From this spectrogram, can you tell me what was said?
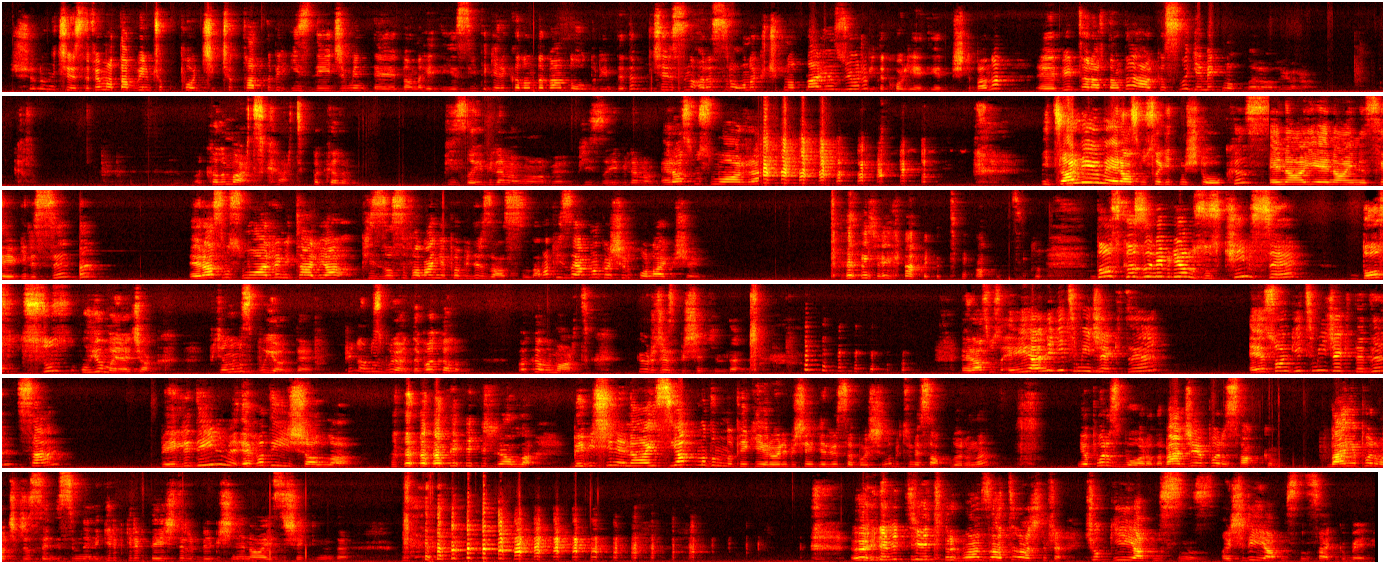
Şunun içerisinde efendim hatta bu benim çok ponçik çok tatlı bir izleyicimin e, bana hediyesiydi. Geri kalanını da ben doldurayım dedim. İçerisine ara sıra ona küçük notlar yazıyorum. Bir de kolye hediye etmişti bana. E, bir taraftan da arkasına yemek notları alıyorum. Bakalım. Bakalım artık artık bakalım. Pizzayı bilemem abi. Pizzayı bilemem. Erasmus Muharrem. İtalya'ya mı Erasmus'a gitmişti o kız? Enayi Enayi'nin sevgilisi. Erasmus Muharrem İtalya pizzası falan yapabiliriz aslında. Ama pizza yapmak aşırı kolay bir şey. Bence gayet mantıklı. Dost kazığı ne biliyor musunuz? Kimse dostsuz uyumayacak. Planımız bu yönde. Planımız bu yönde. Bakalım. Bakalım artık. Göreceğiz bir şekilde. Erasmus e yani gitmeyecekti. En son gitmeyecek dedin sen. Belli değil mi? E hadi inşallah. hadi inşallah. Bebişin enayisi yapmadın mı peki eğer öyle bir şey gelirse başına bütün hesaplarını? Yaparız bu arada. Bence yaparız hakkım. Ben yaparım açıkçası senin isimlerini. Girip girip değiştiririm bebişin enayisi şeklinde. Öyle bir Twitter var zaten açtım. Çok iyi yapmışsınız. Aşırı iyi yapmışsınız Hakkı Bey.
